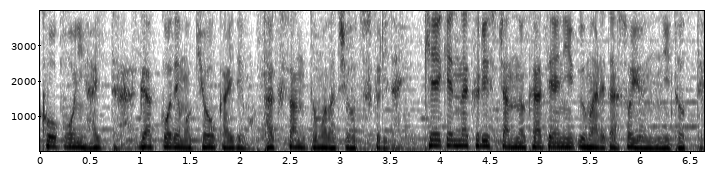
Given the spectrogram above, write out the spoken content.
高校に入ったら、学校でも教会でもたくさん友達を作りたい。敬虔なクリスチャンの家庭に生まれたソユンにとって、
